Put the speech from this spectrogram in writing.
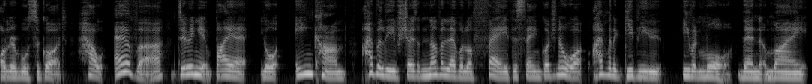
honorable to God. However, doing it via your income, I believe shows another level of faith is saying, God, you know what? I'm going to give you even more than my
